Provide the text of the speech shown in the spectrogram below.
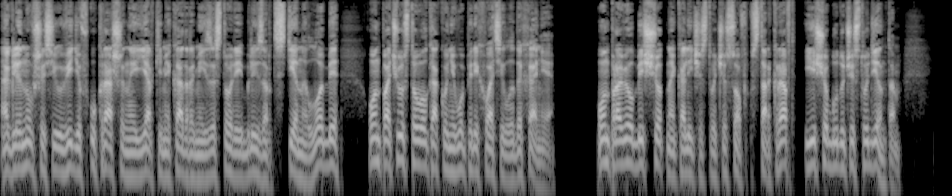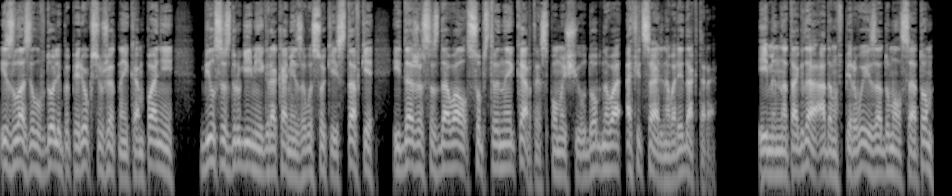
Оглянувшись и увидев украшенные яркими кадрами из истории Blizzard стены лобби, он почувствовал, как у него перехватило дыхание. Он провел бесчетное количество часов в StarCraft, еще будучи студентом, излазил вдоль и поперек сюжетной кампании, бился с другими игроками за высокие ставки и даже создавал собственные карты с помощью удобного официального редактора. Именно тогда Адам впервые задумался о том,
